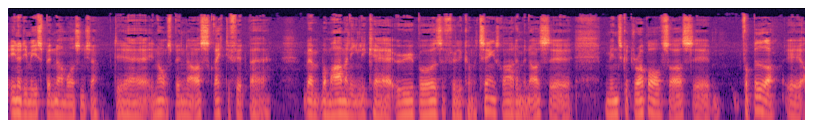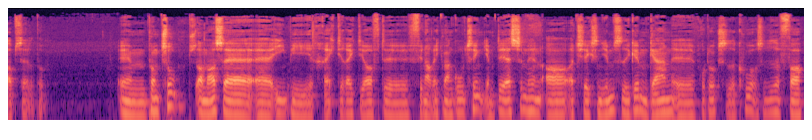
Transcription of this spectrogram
en af de mest spændende områder, synes jeg. Det er enormt spændende og også rigtig fedt, hvad, hvad, hvor meget man egentlig kan øge, både selvfølgelig konverteringsrate, men også øh, mindske drop-offs og også øh, forbedre øh, opsalget på. Øhm, punkt 2, som også er, er en, vi rigtig, rigtig ofte finder rigtig mange gode ting, jamen det er simpelthen at, at tjekke sin hjemmeside igennem, gerne øh, produktsider, kur og så videre, for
